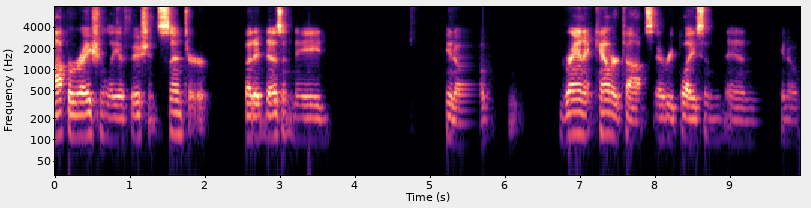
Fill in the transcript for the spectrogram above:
operationally efficient center, but it doesn't need, you know, granite countertops every place and, and you know,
